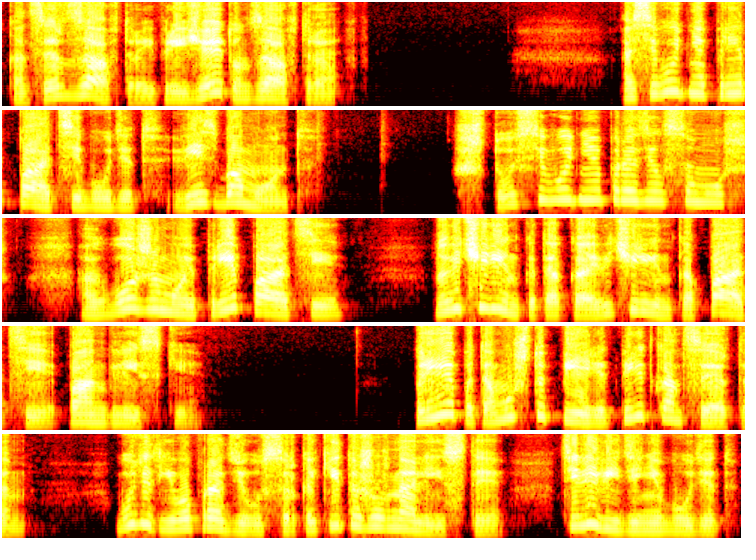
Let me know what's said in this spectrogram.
Концерт завтра, и приезжает он завтра. А сегодня препати будет, весь Бамонт. Что сегодня, поразился муж. Ах, боже мой, препати. Ну вечеринка такая, вечеринка, пати по-английски. Пре, потому что перед, перед концертом будет его продюсер, какие-то журналисты, телевидение будет.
